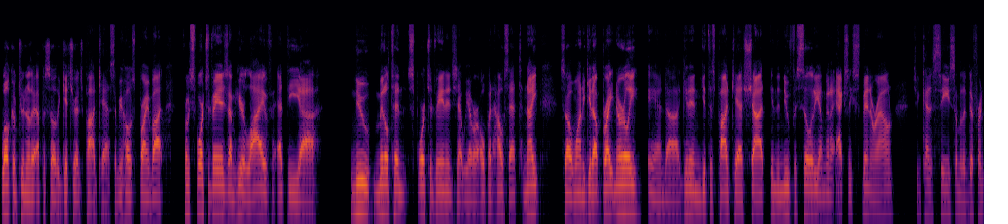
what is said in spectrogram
Welcome to another episode of the Get Your Edge podcast. I'm your host, Brian Bott from Sports Advantedge. I'm here live at the uh, new Middleton Sports Advantedge that we have our open house at tonight. So I want to get up bright and early and uh, get in, get this podcast shot in the new facility. I'm going to actually spin around so you can kind of see some of the different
